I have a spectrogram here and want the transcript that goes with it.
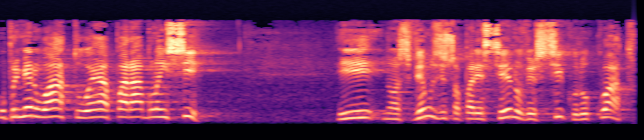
O primeiro ato é a parábola em si. E nós vemos isso aparecer no versículo 4.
